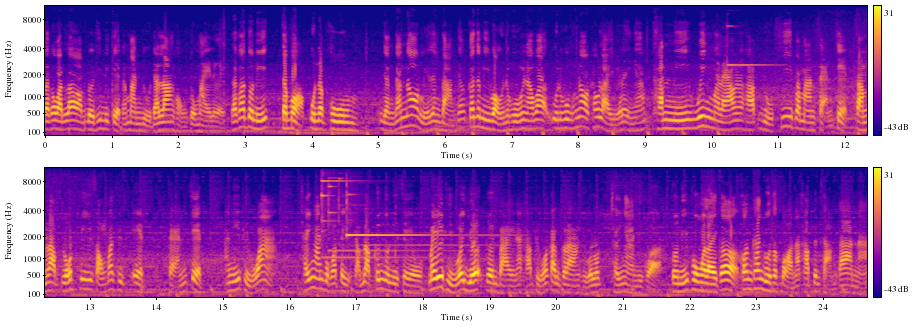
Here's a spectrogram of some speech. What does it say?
แล้วก็วัดรอบโดยที่มีเกจน้ำมันอยู่ด้านล่างของตัวไมค์เลย แล้วก็ตัวนี้จะบอกอุณหภูมิอย่างด้านนอกหรือต่างๆก็ก็จะมีบอกอุณหภูมิด้วยนะว่าอุณหภูมิข้างนอกเท่าไหร่หรืออะไรอย่างเงี้ยครับคันนี้วิ่งมาแล้วนะครับอยู่ที่ประมาณแสนเจ็ดสำหรับรถปี 2011แสนเจ็ดอันนี้ถือว่าใช้งานปกติสำหรับเครื่องยนต์ดีเซล ไม่ได้ถือว่าเยอะเกินไปนะครับ ถือว่ากลางๆถือว่ารถใช้งานดีกว่า ตัวนี้พวงมาลัยก็ค่อนข้างดูสปอร์ตนะครับ เป็น 3 ด้านนะ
